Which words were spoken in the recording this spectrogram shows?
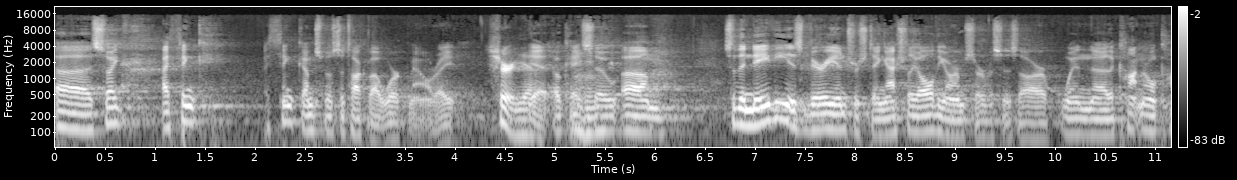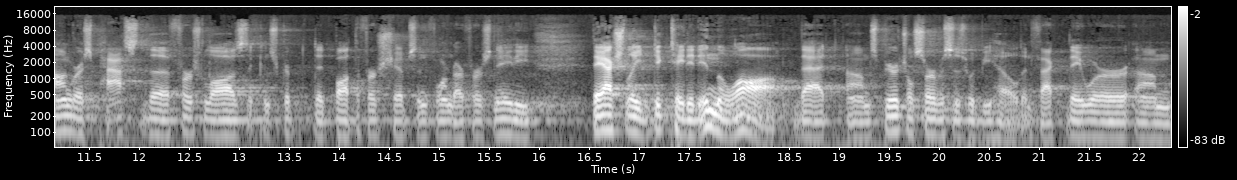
Uh, so I, I think, I think I'm supposed to talk about work now, right? Sure. Yeah. Yeah. Okay. Mm-hmm. So, um, so the Navy is very interesting. Actually, all the armed services are. When uh, the Continental Congress passed the first laws that conscripted, that bought the first ships and formed our first Navy, they actually dictated in the law that um, spiritual services would be held. In fact, they were um,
